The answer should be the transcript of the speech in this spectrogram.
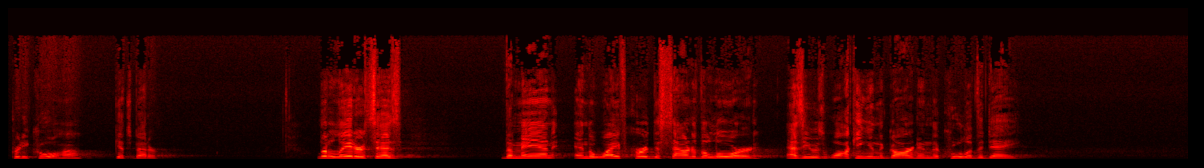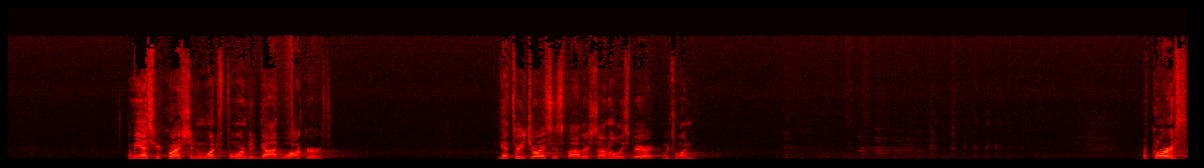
Pretty cool, huh? Gets better. A little later, it says, The man and the wife heard the sound of the Lord as he was walking in the garden in the cool of the day. Let me ask you a question. In what form did God walk earth? You got three choices Father, Son, Holy Spirit. Which one? of course,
